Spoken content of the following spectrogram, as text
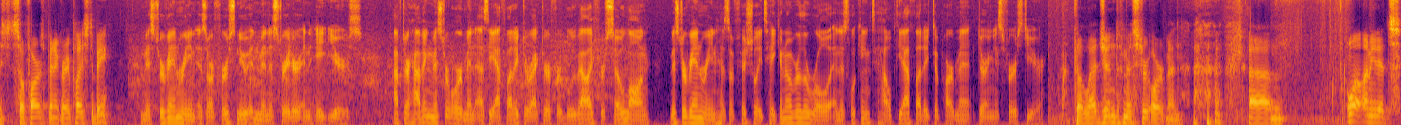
so far it's been a great place to be. Mr. Van Reen is our first new administrator in eight years. After having Mr. Ortman as the athletic director for Blue Valley for so long, Mr. Van Reen has officially taken over the role and is looking to help the athletic department during his first year. The legend, Mr. Ortman. um, well, I mean, it's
